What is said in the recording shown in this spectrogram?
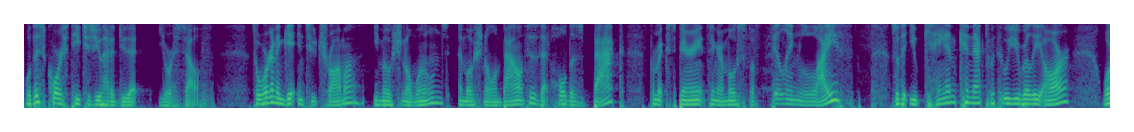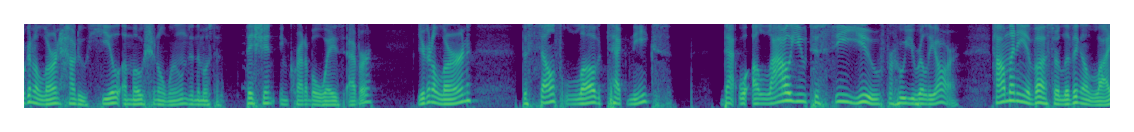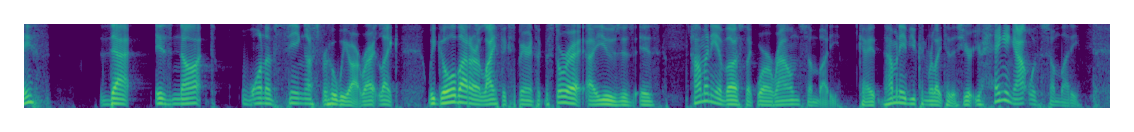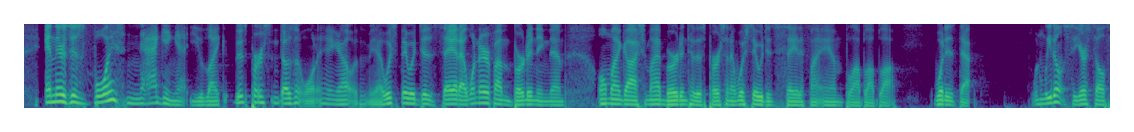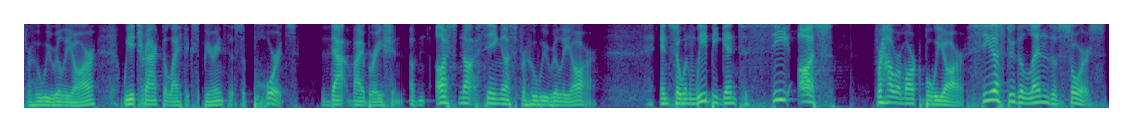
Well, this course teaches you how to do that yourself. So we're going to get into trauma, emotional wounds, emotional imbalances that hold us back from experiencing our most fulfilling life so that you can connect with who you really are. We're going to learn how to heal emotional wounds in the most efficient, incredible ways ever. You're going to learn the self-love techniques that will allow you to see you for who you really are. How many of us are living a life that is not one of seeing us for who we are, right? Like we go about our life experience. Like the story I, I use is is how many of us like we're around somebody, okay? How many of you can relate to this? You're you're hanging out with somebody and there's this voice nagging at you like this person doesn't want to hang out with me. I wish they would just say it. I wonder if I'm burdening them. Oh my gosh, am I a burden to this person? I wish they would just say it if I am blah blah blah. What is that? When we don't see ourselves for who we really are, we attract the life experience that supports that vibration of us not seeing us for who we really are. And so when we begin to see us for how remarkable we are, see us through the lens of source,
